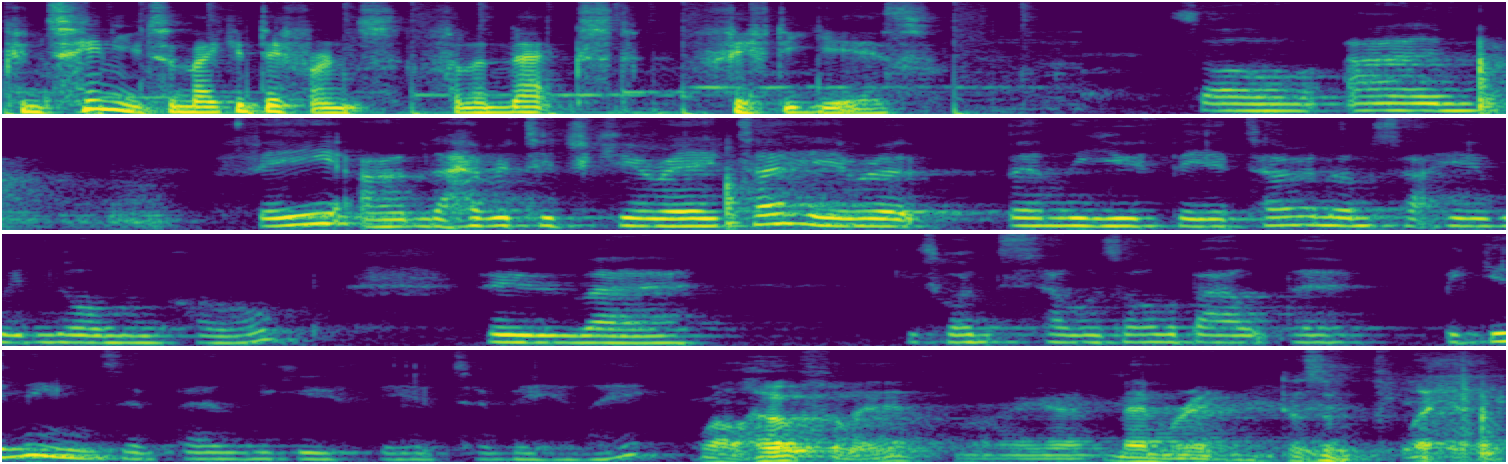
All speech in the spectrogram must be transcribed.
continue to make a difference for the next 50 years. So I'm Fee, I'm the Heritage Curator here at Burnley Youth Theatre and I'm sat here with Norman Cope who uh, is going to tell us all about the beginnings of Burnley Youth Theatre really. Well, hopefully, if my uh, memory doesn't fail.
